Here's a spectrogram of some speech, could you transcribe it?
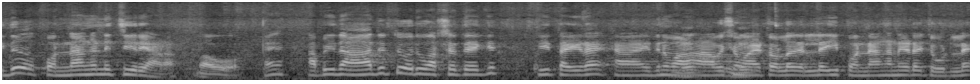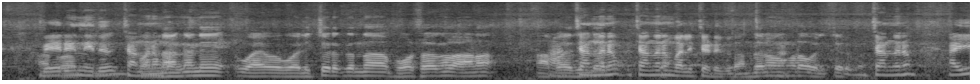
ഇത് പൊന്നാങ്കണ്ണി ചീരയാണ്. അപ്പൊ ഇത് ആദ്യത്തെ ഒരു വർഷത്തേക്ക് ഈ തൈയുടെ ഇതിന് ആവശ്യമായിട്ടുള്ള എല്ലാം ഈ പൊന്നാങ്കണ്ണിയുടെ ചോട്ടിലെ വേരിൽ നിന്ന് ഇത് ചന്ദനം വലിച്ചെടുക്കുന്ന പോഷകങ്ങളാണ് ചന്ദനം ചന്ദനം വലിച്ചെടുക്കും. ചന്ദനം കൂടെ വലിച്ചെടുക്കും. ചന്ദനം ഈ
